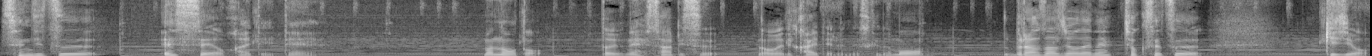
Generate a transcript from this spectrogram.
先日エッセイを書いていて、まあ、ノートというねサービスの上で書いてるんですけどもブラウザ上でね直接記事を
